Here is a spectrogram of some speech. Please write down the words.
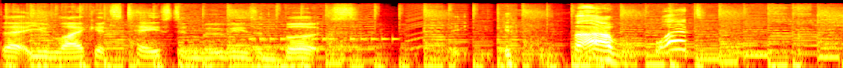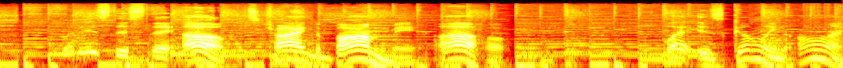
That you like its taste in movies and books. Ah, what? What is this thing? Oh, it's trying to bomb me. Oh. What is going on?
